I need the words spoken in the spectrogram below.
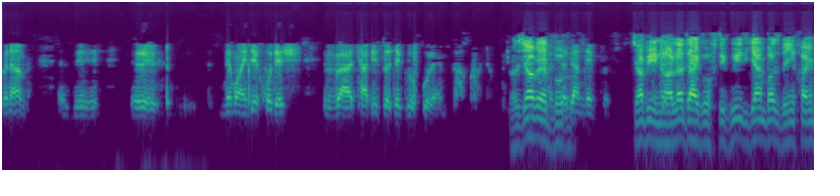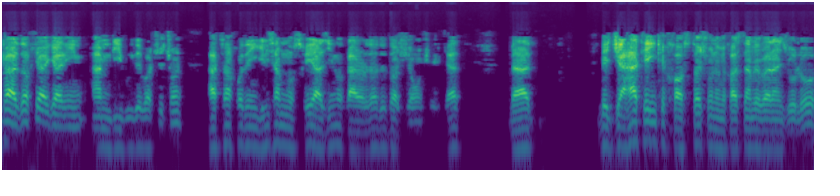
کنم. به نماینده خودش و تغییزاده گفت برو امضا کن. جاب این حالا در گفتگوی دیگه هم باز به این خواهیم پرداخت که اگر این عمدی بوده باشه چون حتما خود انگلیس هم نسخه از این قرارداد داشته اون شرکت. بعد به جهت اینکه خواستاشون رو می‌خواستن ببرن جلو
